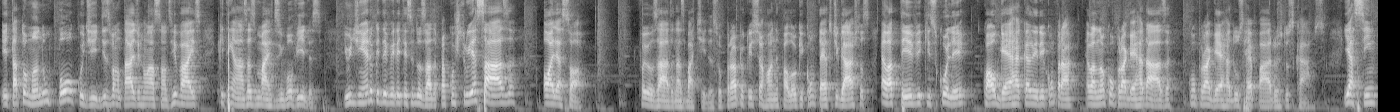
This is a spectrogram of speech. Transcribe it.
e está tomando um pouco de desvantagem em relação aos rivais que têm asas mais desenvolvidas. E o dinheiro que deveria ter sido usado para construir essa asa, olha só, foi usado nas batidas. O próprio Christian Horner falou que com teto de gastos, ela teve que escolher qual guerra que ela iria comprar. Ela não comprou a guerra da asa, comprou a guerra dos reparos dos carros. E assim,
